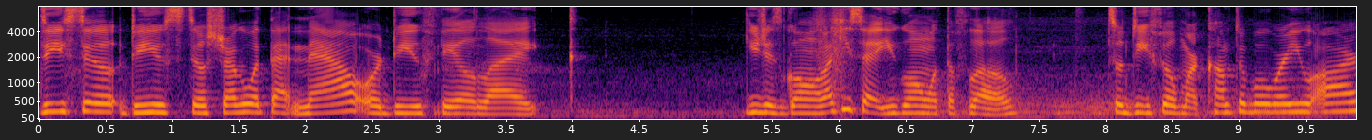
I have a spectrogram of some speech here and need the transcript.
do you still do you still struggle with that now or do you feel like you just going like you said, you going with the flow? So do you feel more comfortable where you are?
